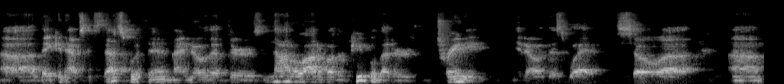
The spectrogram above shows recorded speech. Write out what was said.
uh, they can have success with it, and I know that there's not a lot of other people that are training, you know, this way. So, uh, um,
